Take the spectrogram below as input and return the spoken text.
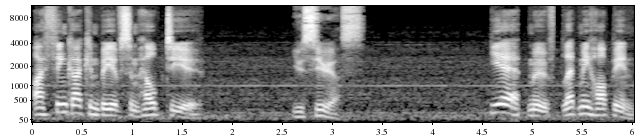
I think I can be of some help to you. You serious? Yeah, move, let me hop in.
